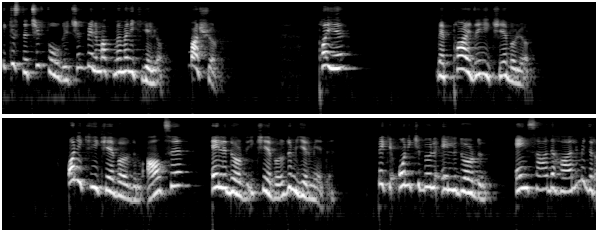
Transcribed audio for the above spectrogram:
ikisi de çift olduğu için benim aklıma hemen 2 geliyor. Başlıyorum. Payı ve paydayı 2'ye bölüyorum. 12'yi 2'ye böldüm 6. 54'ü 2'ye böldüm 27. Peki 12 bölü 54'ün en sade hali midir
